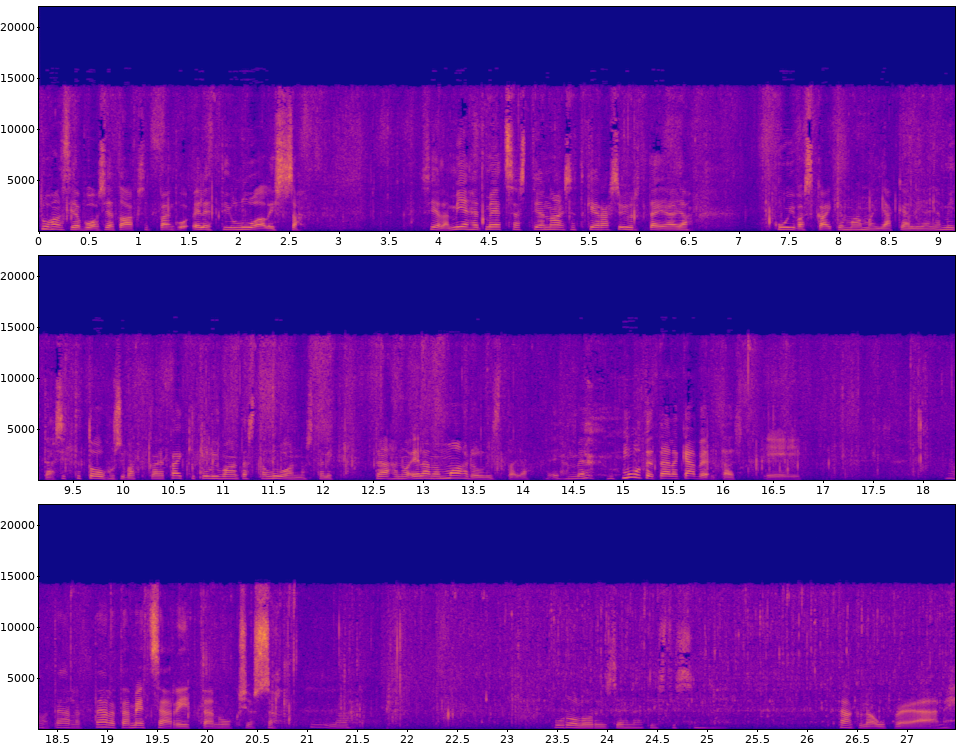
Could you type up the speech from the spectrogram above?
tuhansia vuosia taaksepäin, kun elettiin luolissa. Siellä miehet metsästi ja naiset keräs yrttejä ja kuivas kaiken maailman jäkäliä ja mitä sitten touhusivatkaan. Ja kaikki tuli vaan tästä luonnosta. Eli tämähän on elämän mahdollista ja eihän me muuten täällä käveltäisi. Ei. No, täällä, täällä tämä metsää riittää Nuuksiossa. Kyllä. Puro lorisee nätisti sinne. Tämä on kyllä upea ääni.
